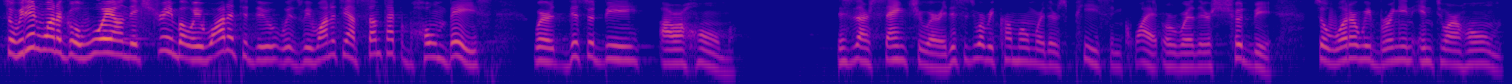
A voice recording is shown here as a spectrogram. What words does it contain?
So we didn't want to go way on the extreme, but what we wanted to do was we wanted to have some type of home base where this would be our home. This is our sanctuary. This is where we come home where there's peace and quiet, or where there should be. So, what are we bringing into our home?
